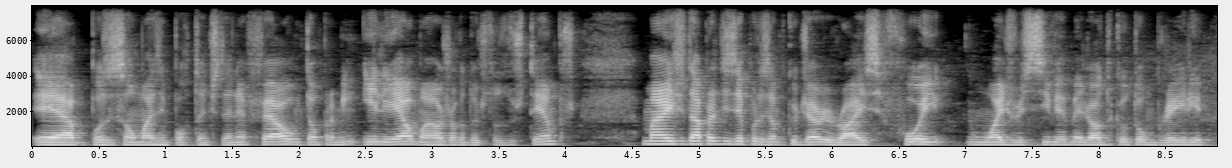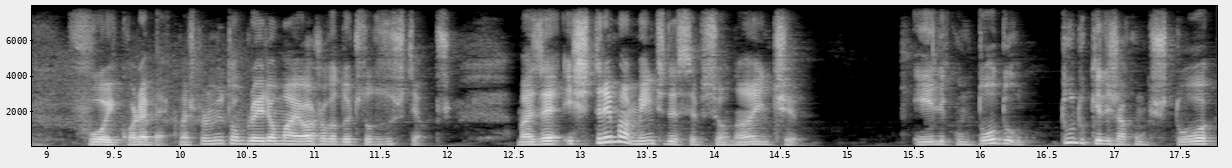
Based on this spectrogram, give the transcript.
é a posição mais importante da NFL, então para mim ele é o maior jogador de todos os tempos. Mas dá para dizer, por exemplo, que o Jerry Rice foi um wide receiver melhor do que o Tom Brady foi quarterback. Mas para mim o Tom Brady é o maior jogador de todos os tempos. Mas é extremamente decepcionante ele com todo tudo que ele já conquistou,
